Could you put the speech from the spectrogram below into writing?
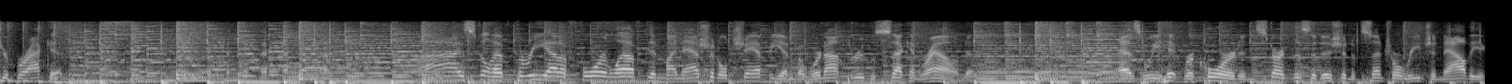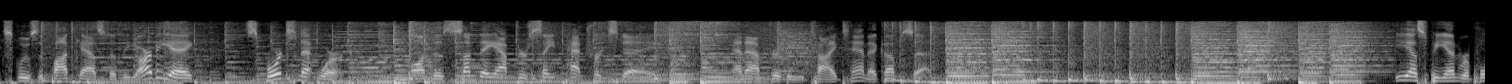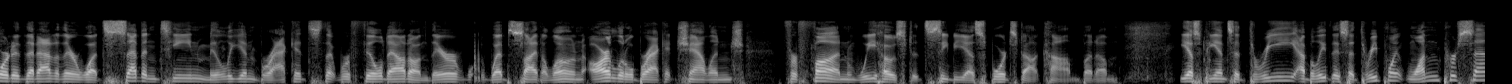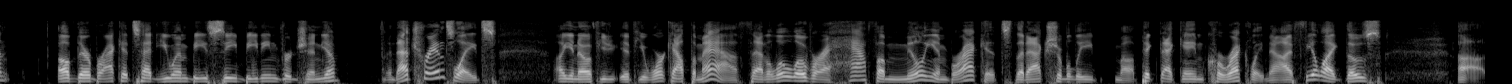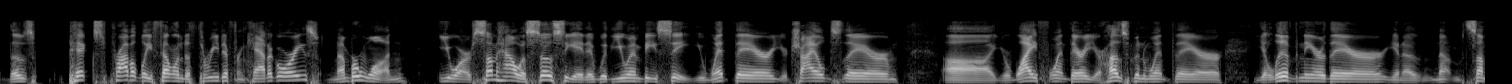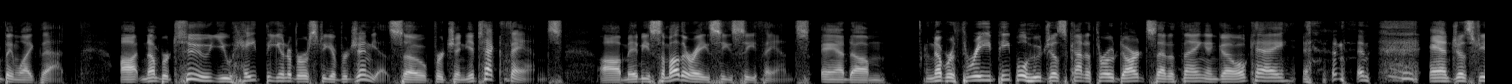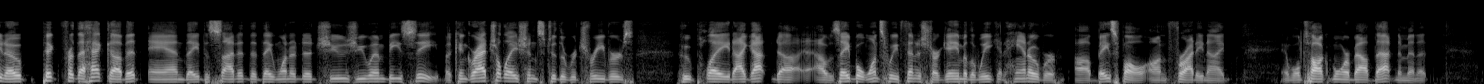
your bracket? I still have three out of four left in my national champion, but we're not through the second round. As we hit record and start this edition of Central Region Now, the exclusive podcast of the RVA Sports Network on this Sunday after St. Patrick's Day and after the Titanic upset. ESPN reported that out of their what 17 million brackets that were filled out on their website alone, our little bracket challenge for fun we hosted CBSSports.com, but um, ESPN said three, I believe they said 3.1 percent of their brackets had UMBC beating Virginia, and that translates. Uh, you know, if you if you work out the math, at a little over a half a million brackets that actually uh, picked that game correctly. Now, I feel like those uh, those picks probably fell into three different categories. Number one, you are somehow associated with UMBC. You went there, your child's there, uh, your wife went there, your husband went there, you live near there, you know, something like that. Uh, number two, you hate the University of Virginia, so Virginia Tech fans, uh, maybe some other ACC fans, and um, Number three, people who just kind of throw darts at a thing and go, okay, and, just, you know, pick for the heck of it. And they decided that they wanted to choose UMBC. But congratulations to the Retrievers who played. I got, uh, I was able, once we finished our game of the week at Hanover uh, baseball on Friday night, and we'll talk more about that in a minute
